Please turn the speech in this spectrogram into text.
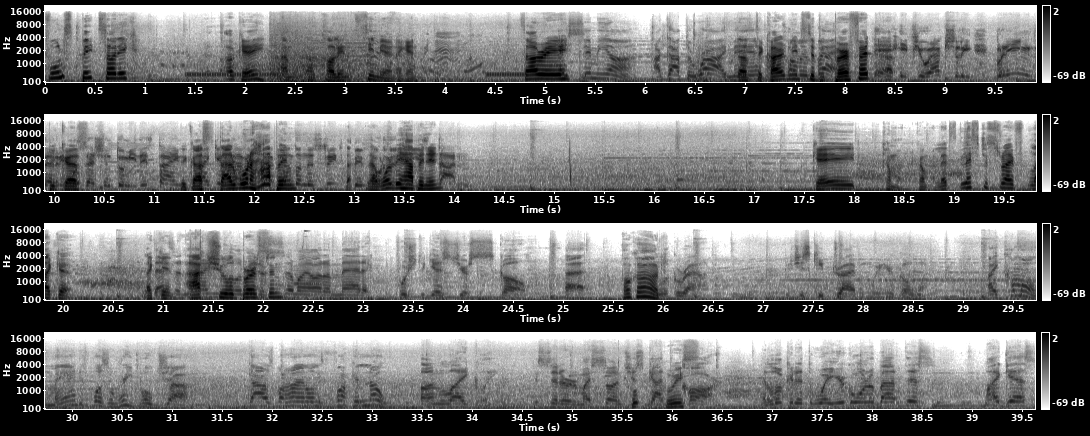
Full speed, Sonic. Okay, I'm, I'm calling Simeon again. Sorry. Hey, Simeon, I got the ride, man. Does the car I'm needs to be perfect? If you actually bring the Because- to me this time, because that won't happen. out on the street That- that won't be happening. Okay, come on, come on. Let's let's just drive like a like That's an actual person. Semi-automatic pushed against your skull. Uh, Oh God. look around. You just keep driving where you're going. Hey, come on, man. This was a repo job. Guy was behind on his fucking note. Unlikely, considering my son just got who the is- car. And looking at the way you're going about this, my guess,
